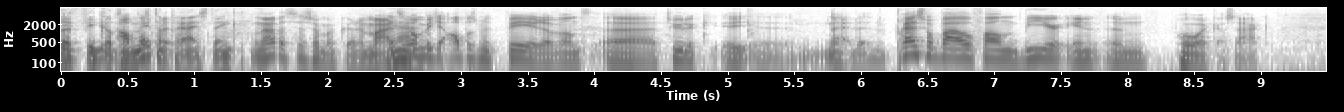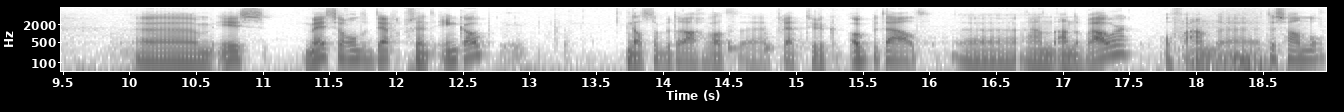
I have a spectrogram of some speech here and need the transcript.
niet- vierkante meterprijs, denk ik. Nou, dat zou zomaar kunnen. Maar het is wel een beetje appels met peren. Want natuurlijk, nou ja, de, de prijsopbouw van bier in een horecazaak ehm, is meestal rond de 30% inkoop. Dat is het bedrag wat eh, Fred natuurlijk ook betaalt eh, aan, aan de brouwer of aan de tussenhandel.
